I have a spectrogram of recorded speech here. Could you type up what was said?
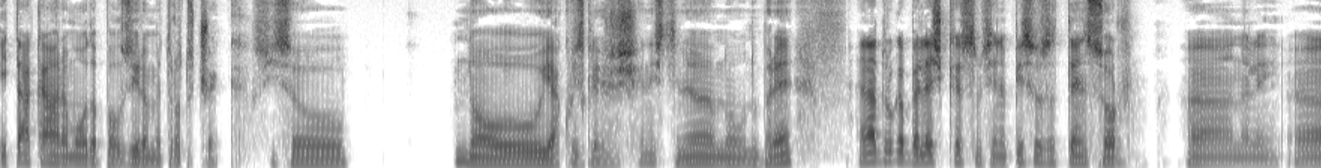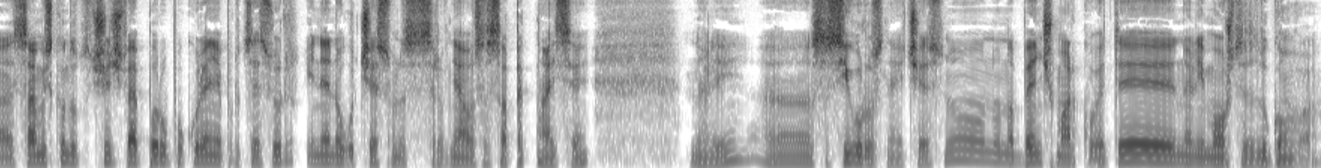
И тази камера мога да паузира метрото човек. Смисъл, много яко изглеждаше, наистина много добре. Една друга бележка съм си написал за Tensor, а, нали, а, само искам да уточня, че това е първо поколение процесор и не е много честно да се сравнява с A15. Нали, а, със сигурност не е честно, но на бенчмарковете нали, можете да догонва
